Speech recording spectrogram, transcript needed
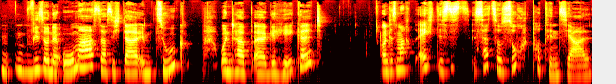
Wie so eine Oma saß ich da im Zug und habe äh, gehäkelt. Und es macht echt, es, ist, es hat so Suchtpotenzial.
